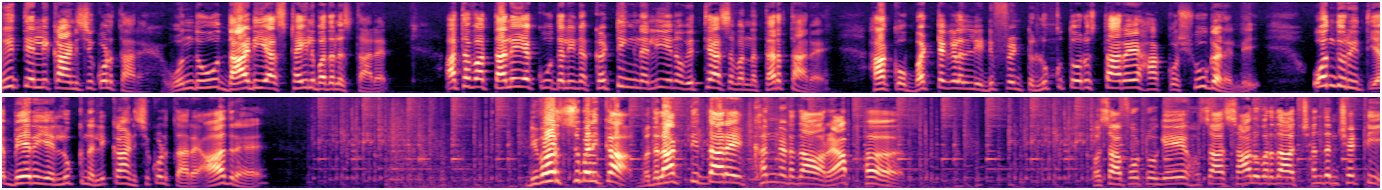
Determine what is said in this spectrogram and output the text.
ರೀತಿಯಲ್ಲಿ ಕಾಣಿಸಿಕೊಳ್ತಾರೆ. ಒಂದು ದಾಡಿಯ ಸ್ಟೈಲ್ ಬದಲಿಸ್ತಾರೆ. ಅಥವಾ ತಲೆಯ ಕೂದಲಿನ ಕಟ್ಟಿಂಗ್ನಲ್ಲಿ ಏನೋ ವ್ಯತ್ಯಾಸವನ್ನು ತರ್ತಾರೆ. ಹಾಕೋ ಬಟ್ಟೆಗಳಲ್ಲಿ ಡಿಫ್ರೆಂಟ್ ಲುಕ್ ತೋರಿಸ್ತಾರೆ, ಹಾಕೋ ಶೂಗಳಲ್ಲಿ ಒಂದು ರೀತಿಯ ಬೇರೆಯ ಲುಕ್ನಲ್ಲಿ ಕಾಣಿಸಿಕೊಳ್ತಾರೆ. ಆದರೆ ಡಿವೋರ್ಸ್ ಬಳಿಕ ಬದಲಾಗ್ತಿದ್ದಾರೆ ಕನ್ನಡದ ರ್ಯಾಪರ್. ಹೊಸ ಫೋಟೋಗೆ ಹೊಸ ಸಾಲು ಬರೆದ ಚಂದನ್ ಶೆಟ್ಟಿ.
